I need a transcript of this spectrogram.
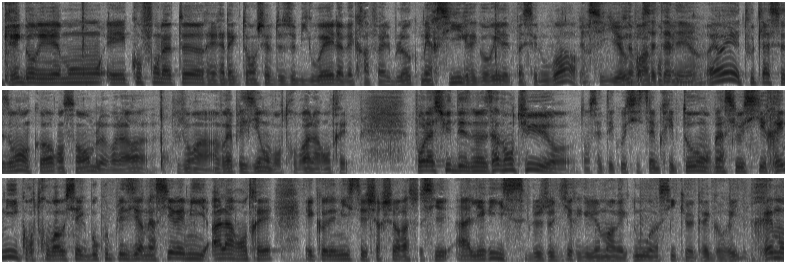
Grégory Raymond est cofondateur et rédacteur en chef de The Big Whale avec Raphaël Bloch. Merci Grégory d'être passé nous voir. Merci Guillaume pour cette année. Hein. Oui, ouais, toute la saison encore ensemble. Voilà, toujours un, vrai plaisir. On vous retrouvera à la rentrée. Pour la suite de nos aventures dans cet écosystème crypto, on remercie aussi Rémi qu'on retrouvera aussi avec beaucoup de plaisir. Merci Rémi à la rentrée, économiste et chercheur associé à l'IRIS, le jeudi régulièrement avec nous, ainsi que Grégory Raymond.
